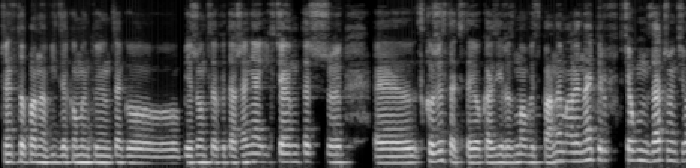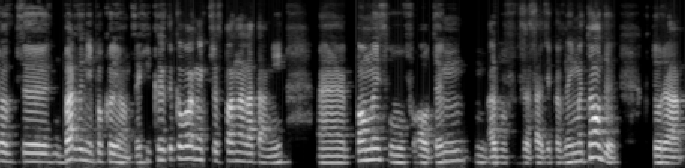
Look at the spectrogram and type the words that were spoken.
Często Pana widzę komentującego bieżące wydarzenia i chciałem też e, skorzystać z tej okazji rozmowy z Panem, ale najpierw chciałbym zacząć od e, bardzo niepokojących i krytykowanych przez Pana latami e, pomysłów o tym, albo w zasadzie pewnej metody, która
